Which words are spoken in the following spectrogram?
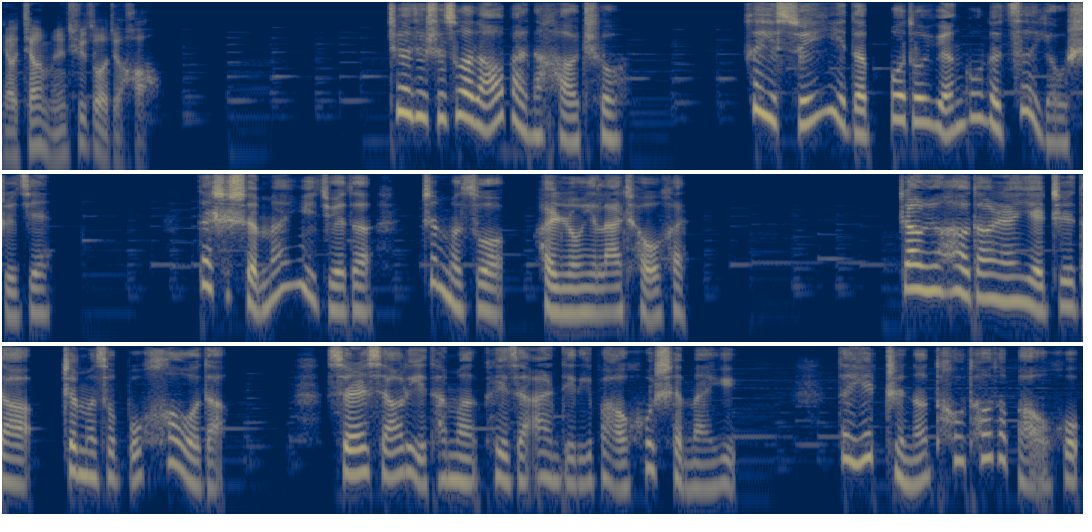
要江明去做就好。这就是做老板的好处，可以随意的剥夺员工的自由时间。但是沈曼玉觉得这么做很容易拉仇恨。张云浩当然也知道这么做不厚道，虽然小李他们可以在暗地里保护沈曼玉，但也只能偷偷的保护，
